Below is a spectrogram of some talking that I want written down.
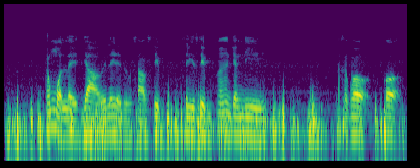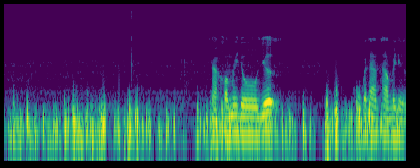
ำทั้งหมดเลย ยาวเลยเลยถึง30 40ค่อนข้างยังดีนะครับก็ก็หากคนไม่ดูเยอะ ผมก็จะทำไปถึง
